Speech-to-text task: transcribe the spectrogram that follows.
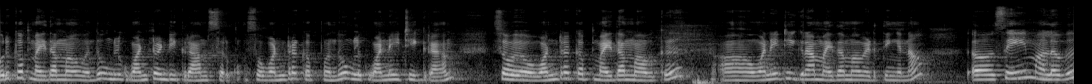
ஒரு கப் மைதா மாவு வந்து உங்களுக்கு ஒன் டுவெண்ட்டி கிராம்ஸ் இருக்கும். ஸோ ஒன்றரை கப் வந்து உங்களுக்கு ஒன் எயிட்டி கிராம் ஸோ ஒன்றரை கப் மைதா மாவுக்கு ஒன் எயிட்டி கிராம் மைதா மாவு எடுத்தீங்கன்னா சேம் அளவு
